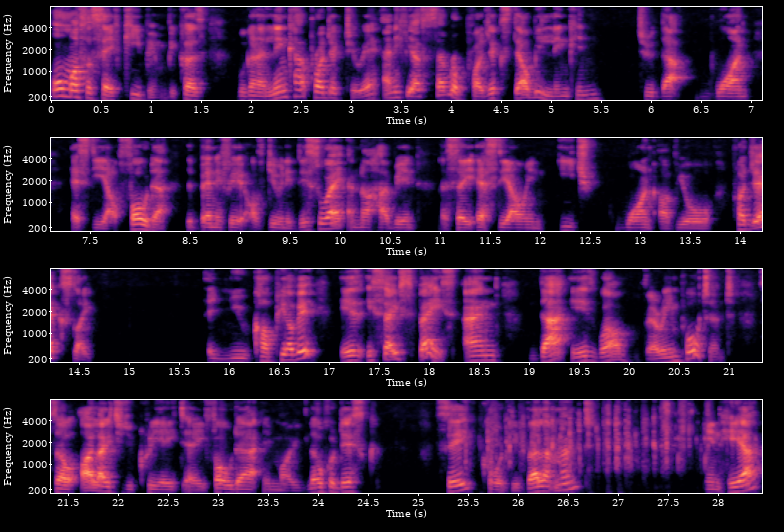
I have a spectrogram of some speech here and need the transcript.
almost a safekeeping because we're going to link our project to it. And if you have several projects, they'll be linking to that one SDL folder. The benefit of doing it this way and not having, let's say, SDL in each one of your projects, like a new copy of it, is it saves space. And that is, well, very important. So I like to create a folder in my local disk C called development. In here,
